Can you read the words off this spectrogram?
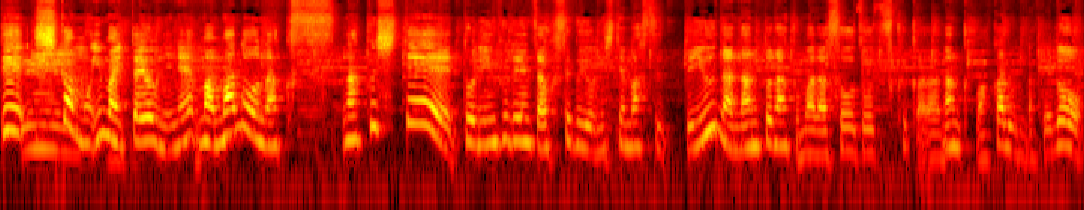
でしかも今言ったようにね、まあ、窓をなくすなくして鳥インフルエンザを防ぐようにしてますっていうのはなんとなくまだ想像つくからなんかわかるんだけど、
